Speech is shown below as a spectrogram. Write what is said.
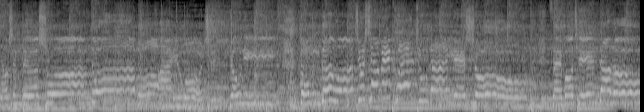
小声地说，多么爱我，只有你懂得我，就像被困住的野兽，在摩天大楼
